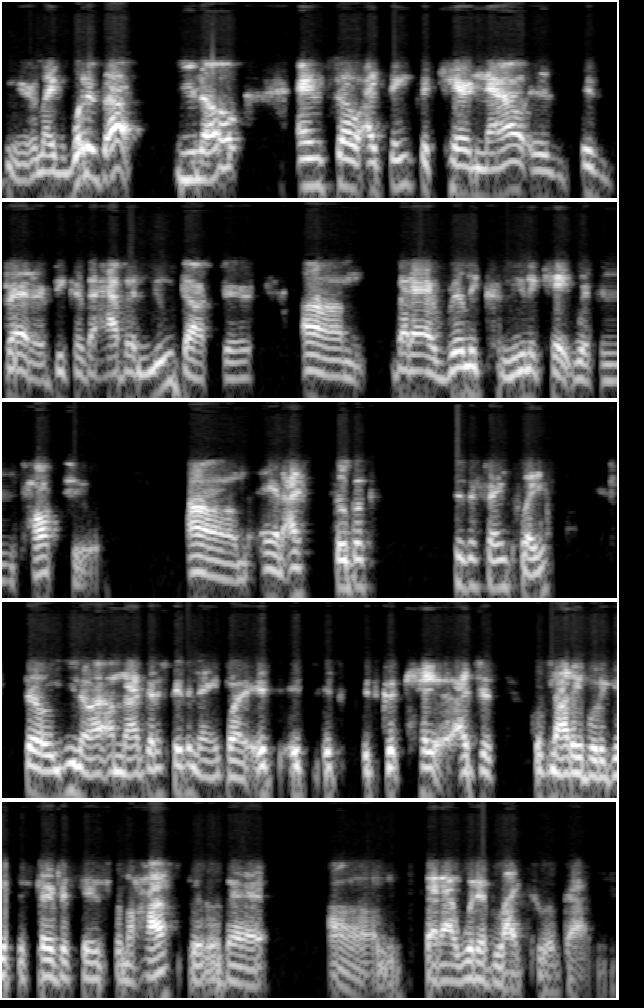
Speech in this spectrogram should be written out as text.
smear. Like, what is up? You know. And so I think the care now is is better because I have a new doctor um, that I really communicate with and talk to. Um, and I still go to the same place So you know, I'm not going to say the name, but it's it's it's it's good care. I just was not able to get the services from a hospital that um, that I would have liked to have gotten.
